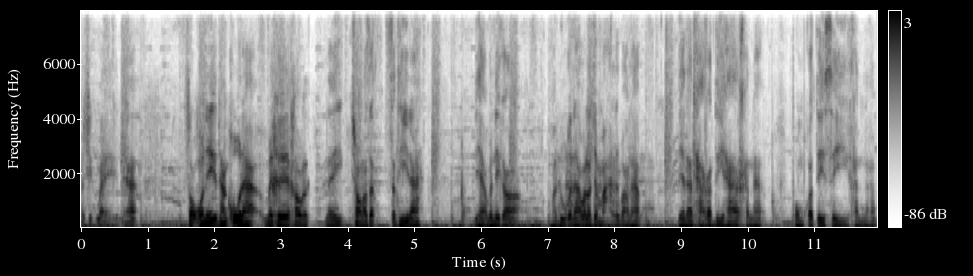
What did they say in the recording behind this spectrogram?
มาชิกใหม่นะฮะ สองคนนี้ทั้งคู่นะฮะไม่เคยเข้าในช่องเราสักสักทีนะนี่ฮะวันนี้ก็มาดูกันนะว่าเราจะหมาหรือเปล่านะครับเนี่ยนาถาก็ตีห้าคันนะฮะผมก็ตีสี่คันนะครับ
